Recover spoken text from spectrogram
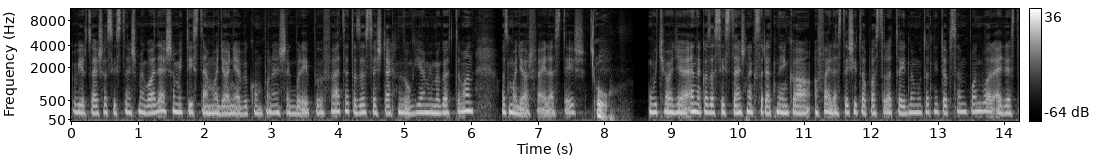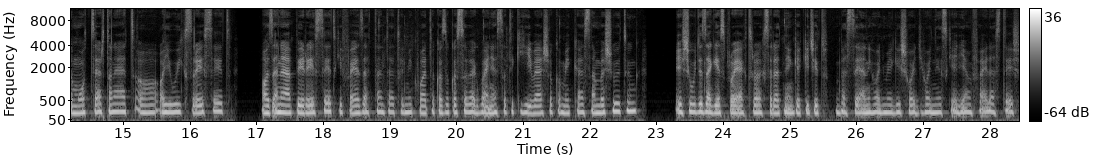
virtuális asszisztens megoldás, ami tisztán magyar nyelvű komponensekből épül fel, tehát az összes technológia, ami mögötte van, az magyar fejlesztés. Ó. Úgyhogy ennek az asszisztensnek szeretnénk a, a fejlesztési tapasztalatait bemutatni több szempontból. Egyrészt a módszertanát, a, a UX részét, az NLP részét kifejezetten, tehát hogy mik voltak azok a szövegbányászati kihívások, amikkel szembesültünk, és úgy az egész projektről szeretnénk egy kicsit beszélni, hogy mégis hogy, hogy néz ki egy ilyen fejlesztés.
